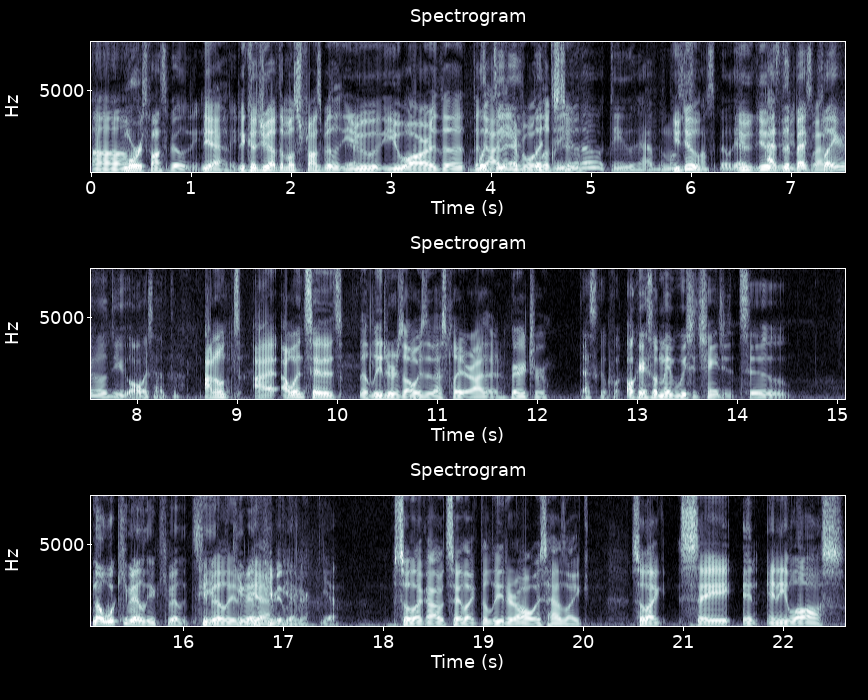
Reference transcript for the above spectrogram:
um, More responsibility. yeah, Like, because you have the most responsibility. You you are the the but guy do that you- everyone but looks do to. Though? Do you have the most do. responsibility? You do, As the you best about it. player, though, do you always have to? I don't. I, I wouldn't say that it's, the leader is always the best player either. Very true. That's a good point. Okay, so maybe we should change it to. No, we'll keep it later. Keep it. At, Keep it at leader, yeah. Keep it yeah. Yeah. So like I would say like the leader always has like so like say in any loss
